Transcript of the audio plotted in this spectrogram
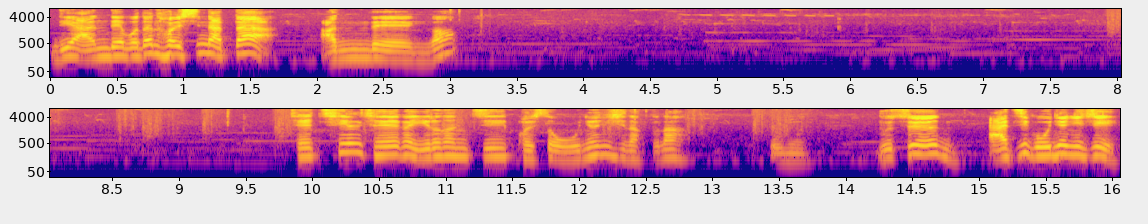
네 안대보단 훨씬 낫다. 안대인가? 제7 재해가 일어난 지 벌써 5년이 지났구나. 5년. 무슨 아직 5년이지.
